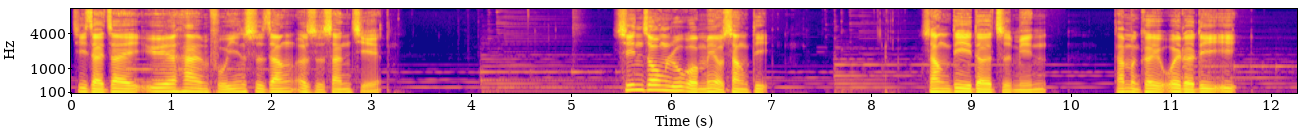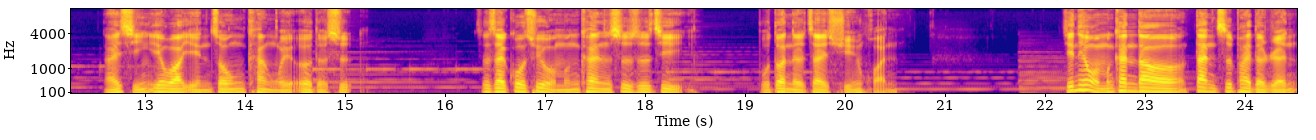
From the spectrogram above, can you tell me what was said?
记载在约翰福音四章二十三节。心中如果没有上帝，上帝的子民，他们可以为了利益来行耶和华眼中看为恶的事。这在过去我们看四世纪不断的在循环。今天我们看到但支派的人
